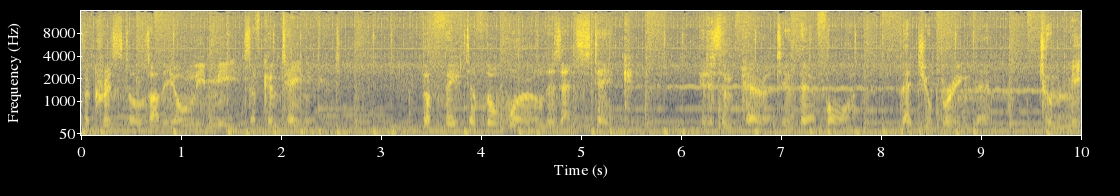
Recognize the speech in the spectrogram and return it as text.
The crystals are the only means of containing it. The fate of the world is at stake. It is imperative, therefore, that you bring them to me.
